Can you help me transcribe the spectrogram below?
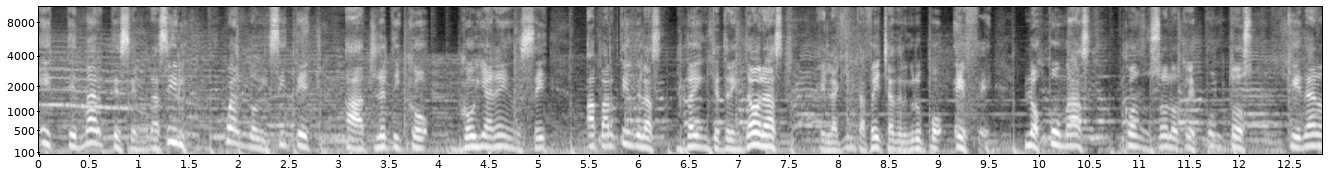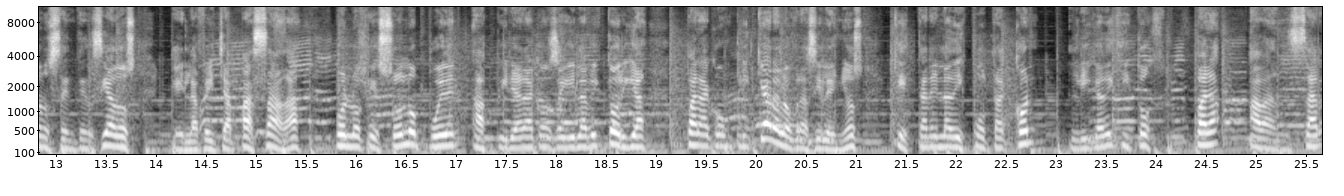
este martes en Brasil cuando visite a Atlético Goyanense a partir de las 20-30 horas en la quinta fecha del grupo F. Los Pumas, con solo tres puntos, quedaron sentenciados en la fecha pasada, por lo que solo pueden aspirar a conseguir la victoria para complicar a los brasileños que están en la disputa con Liga de Quito para avanzar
